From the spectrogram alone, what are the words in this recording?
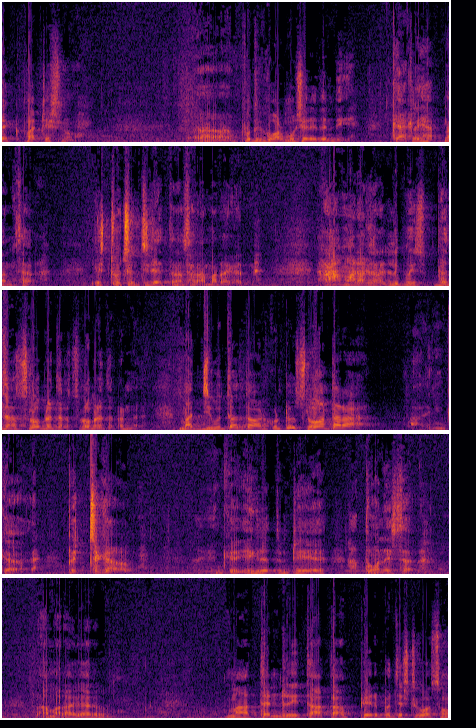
చెక్ పార్టీషను పొద్దుకు గోడ మూసేలేదండి. కేకలు వేస్తున్నాను సార్. ఇష్టం వచ్చింది చేస్తున్నాను సార్ రామారావు గారిని. రామారావు గారు అల్లిపోయి brother slow brother slow brother అన్నాడు మా జీవితాలతో ఆడుకుంటూ స్లో అంటారా? ఇంకా పెచ్చగా ఇంకా ఎగిరెత్తుంటే అర్థం అనేది సార్. రామారావు గారు మా తండ్రి తాత పేరు ప్రతిష్ట కోసం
